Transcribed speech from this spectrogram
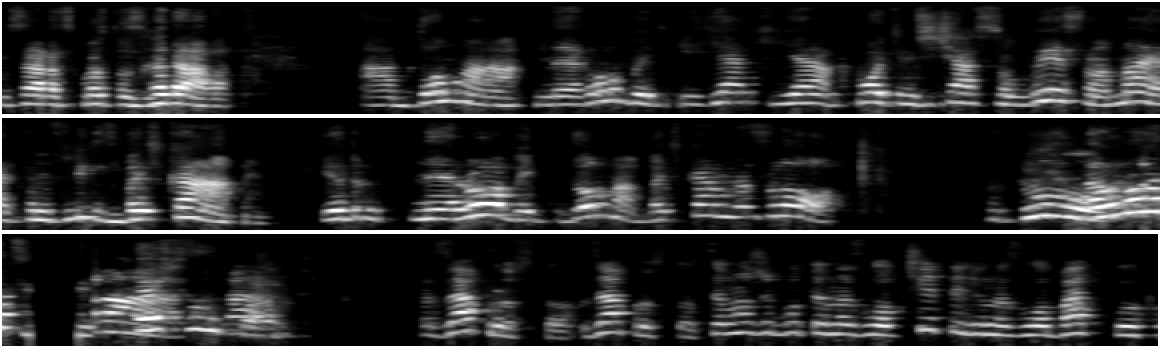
Ну, Зараз просто згадала. А вдома не робить, і як я потім з часом висла, має конфлікт з батьками. Я думаю, не робить вдома батькам на зло. Ну, На уроці це супер. так. Запросто, запросто. Це може бути на зло вчителю, на зло батьку,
